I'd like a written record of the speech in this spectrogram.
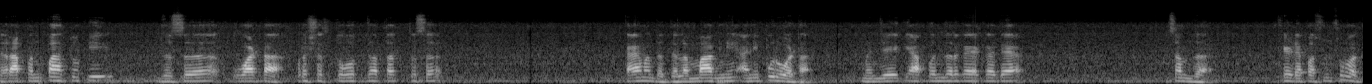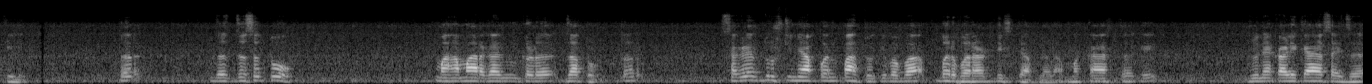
तर आपण पाहतो की जसं वाटा प्रशस्त होत जातात तसं काय म्हणतात त्याला? मागणी आणि पुरवठा. म्हणजे की आपण जर का एखाद्या समजा खेड्यापासून सुरुवात केली. तर जस जसं तो महामार्गांकडं जातो तर सगळ्याच दृष्टीने आपण पाहतो की बाबा भरभराट दिसते आपल्याला. मग काय असतं की जुन्या काळी काय असायचं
